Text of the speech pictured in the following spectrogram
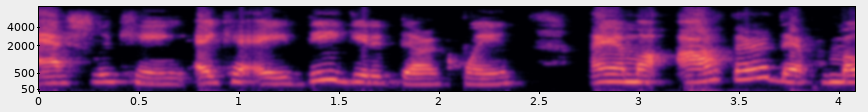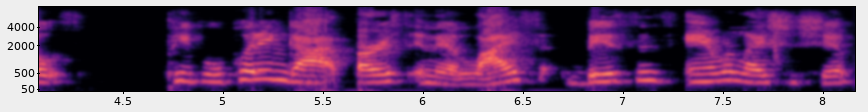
Ashley King, aka the Get It Done Queen. I am an author that promotes people putting God first in their life, business, and relationship,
